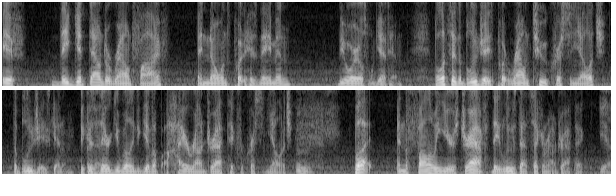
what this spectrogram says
If they get down to round five and no one's put his name in, the Orioles will get him. But let's say the Blue Jays put round two Christian Yelich, the Blue Jays get him because they're willing to give up a higher round draft pick for Christian Yelich. Mm-hmm. But in the following year's draft, they lose that second round draft pick. yeah,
